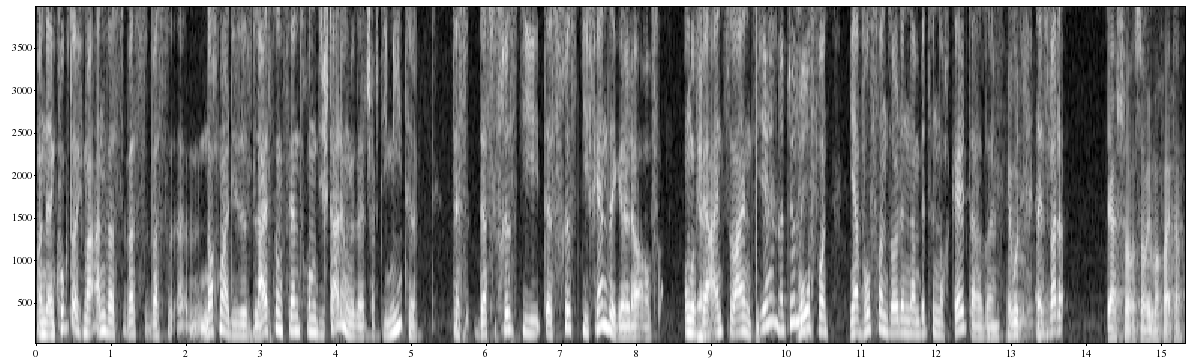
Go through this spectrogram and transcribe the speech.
Und dann guckt euch mal an, was, was, was äh, nochmal dieses Leistungszentrum, die Stadiongesellschaft, die Miete, das, das, frisst, die, das frisst die Fernsehgelder auf. Ungefähr Ja. eins zu eins. ja, natürlich. Wovon, ja, wovon soll denn dann bitte noch Geld da sein? Ja gut, es, Es war, doch- ja, schon, sorry, mach weiter.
